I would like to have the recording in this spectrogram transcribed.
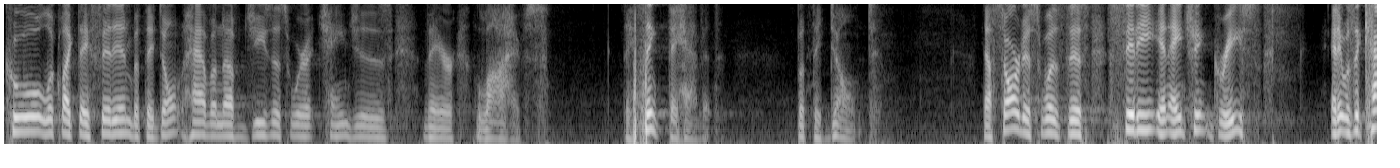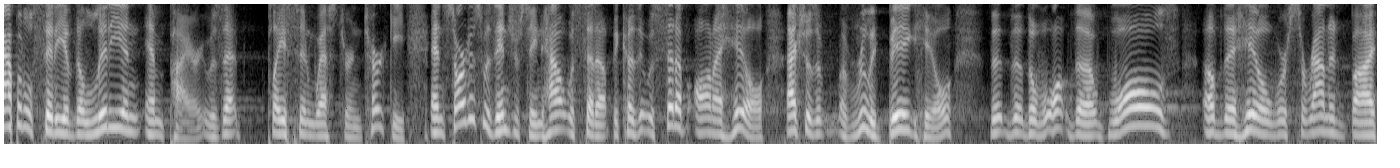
cool, look like they fit in, but they don't have enough Jesus where it changes their lives. They think they have it, but they don't. Now, Sardis was this city in ancient Greece and it was the capital city of the Lydian Empire. It was that place in western Turkey. And Sardis was interesting how it was set up because it was set up on a hill. Actually, it was a, a really big hill. The, the, the, the, walls of the hill were surrounded by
